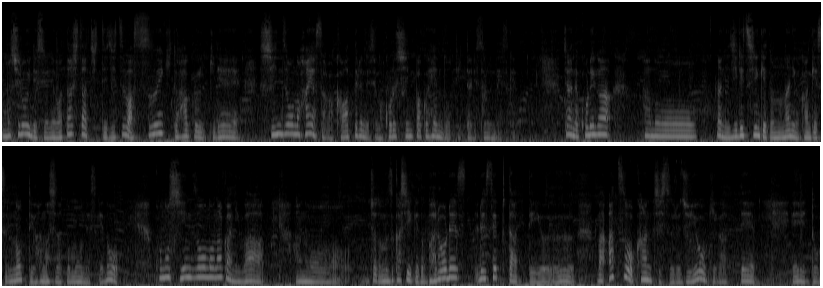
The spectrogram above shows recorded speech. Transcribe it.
面白いですよね。私たちって実は吸う息と吐く息で心臓の速さが変わってるんですよ、まあ、これ心拍変動って言ったりするんですけど。じゃあねこれがあのー、何自律神経との何が関係するのっていう話だと思うんですけどこの心臓の中にはあの、ちょっと難しいけどバロレセプターっていう、まあ、圧を感知する受容器があって、えーと、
